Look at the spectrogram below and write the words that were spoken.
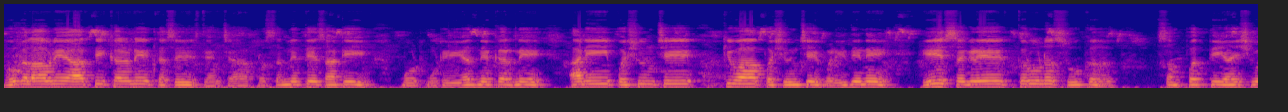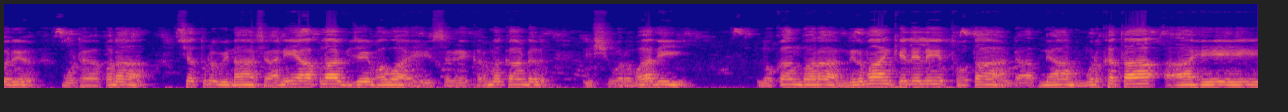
भोग लावणे आरती करणे तसेच त्यांच्या प्रसन्नतेसाठी मोठमोठे यज्ञ करणे आणि पशूंचे किंवा पशूंचे बळी देणे हे सगळे करून सुख संपत्ती ऐश्वर मोठ्यापणा शत्रुविनाश आणि आपला विजय व्हावा हे सगळे कर्मकांड ईश्वरवादी. लोकांद्वारा निर्माण केलेले थोतांड अज्ञान मूर्खता आहे.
